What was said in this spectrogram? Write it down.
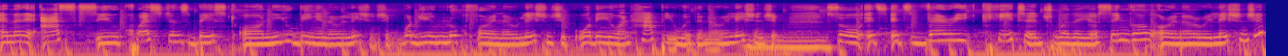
And then it asks you questions based on you being in a relationship. What do you look for in a relationship? What are you unhappy with in a relationship? Mm. So it's it's very catered to whether you're single or in a relationship.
